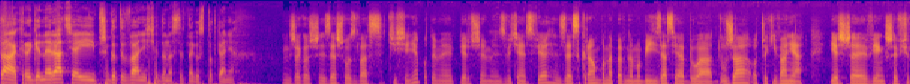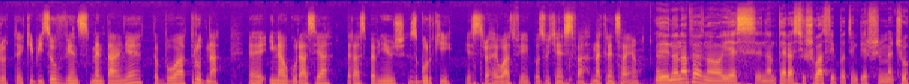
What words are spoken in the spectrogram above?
Tak, regeneracja i przygotowanie się do następnego spotkania. Grzegorz, zeszło z Was ciśnienie po tym y, pierwszym zwycięstwie ze Skrom, bo na pewno mobilizacja była duża, oczekiwania jeszcze większe wśród kibiców, więc mentalnie to była trudna inauguracja. Teraz pewnie już z górki jest trochę łatwiej, bo zwycięstwa nakręcają. Y, No na pewno jest nam teraz już łatwiej po tym pierwszym meczu.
